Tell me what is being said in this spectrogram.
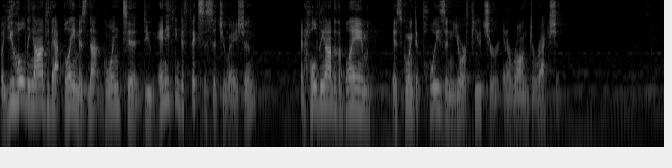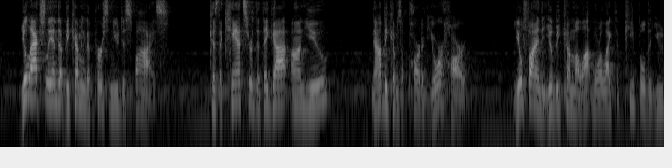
but you holding on to that blame is not going to do anything to fix the situation. And holding on to the blame is going to poison your future in a wrong direction. You'll actually end up becoming the person you despise because the cancer that they got on you now becomes a part of your heart. You'll find that you'll become a lot more like the people that you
